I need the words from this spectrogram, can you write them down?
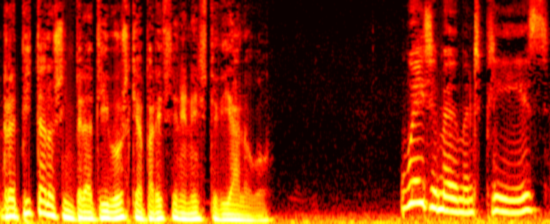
Repita los imperativos que aparecen en este diálogo. Wait a moment, please.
